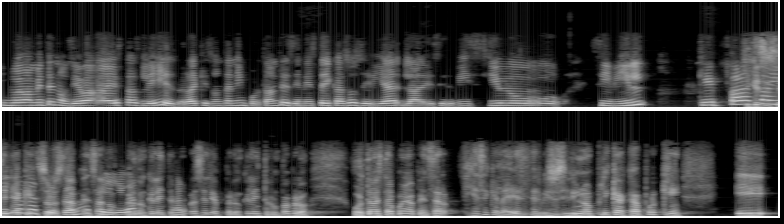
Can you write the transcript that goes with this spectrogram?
nuevamente nos lleva a estas leyes, ¿verdad? Que son tan importantes. En este caso sería la de servicio civil, ¿Qué pasa? Fíjese, Celia, que solo estaba pensando, que perdón que la interrumpa, Celia, perdón que la interrumpa, pero ahorita me estaba poniendo a pensar, fíjese que la ley de servicio civil no aplica acá porque eh,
